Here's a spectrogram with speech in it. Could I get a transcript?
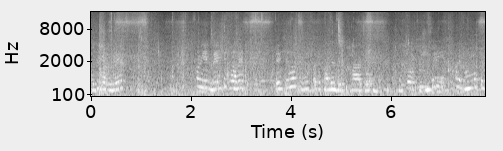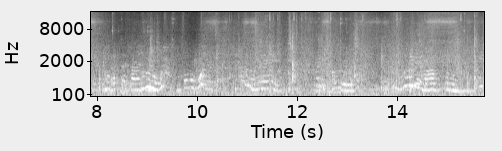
어디 가는데? 아니 4시 반에 4시 45분까지 가는데 가야지 어쩌고 아니 밥 먹고 밥 먹고 가야지 밥 먹어? 써보고? 아니 왜? 아니 밥을 왜 먹어? 모르겠네 나 먹고 3시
